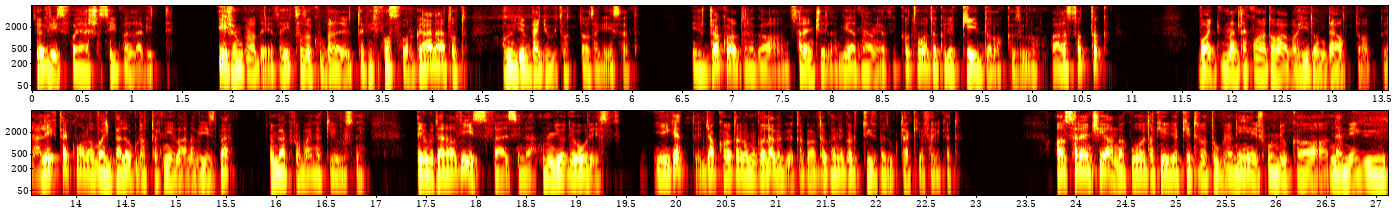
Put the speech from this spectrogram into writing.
hogy a vízfolyása szépen levitt. És amikor odaért a hithoz, akkor belelőttek egy foszforgránátot, ami ugye begyújtotta az egészet. És gyakorlatilag a szerencsétlen vietnámi, akik ott voltak, hogy a két dolog közül választottak, vagy mentek volna tovább a hídon, de ott, ott elégtek volna, vagy beleugrottak nyilván a vízbe, hogy megpróbálnak kiúszni. De miután a víz felszíne jó, részt égett, gyakorlatilag amikor levegőt akartak akkor tűzbe dugták ki a fejüket. A szerencsé annak volt, aki ugye ki tudott ugrani, és mondjuk a nem égő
